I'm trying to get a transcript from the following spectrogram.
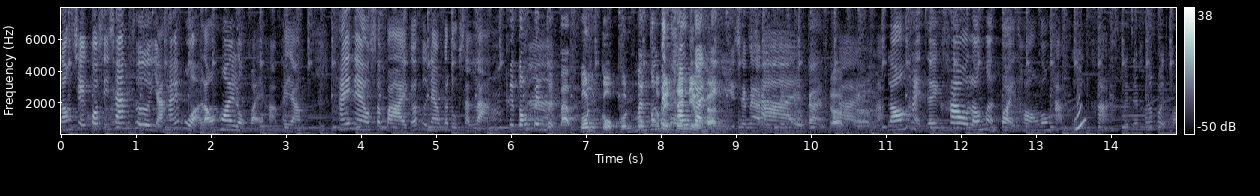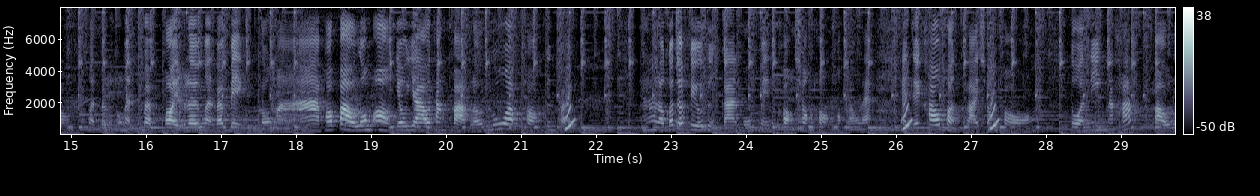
ต้องเช็คโพซิชันคืออย่าให้หัวเราห้อยลงไปค่ะ พยายามให้แนวสปายก็คือแนวกระดูกสันหลัง คือต้องเป็นเหมือนแบบก้นกบก้นกมันบต้องต้องเป็เป็นนเท่าเส้นเดียกัวนกัอนย่างนี้ใช่ไหมคะเป็นเส้นเดียวกันครับ ใช่ค่ะลองหายใจเข้าแล้วเหมือนปล่อยท้องลงหาพื้นค่ะ หายใจเข้าแล้วปล่อยท้อง เหมือนแบบเหมือนแบบปล่อยไปเลยเหมือนแบบเบ่งลงมาอ่าพอเป่าลมออกยาวๆทางปากแล้วรวบท้องขึ้นไปอ่า เราก็จะฟีลถึงการ movement ของช่องท้องของเราแล้วหายใจเข้าผ่อนคลายช่องท้อง ตัวนิ่งนะคะ เป่าล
